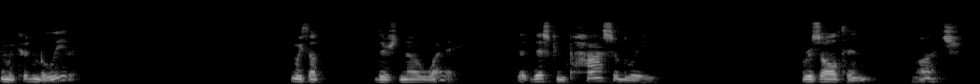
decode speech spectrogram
And we couldn't believe it. We thought, there's no way that this can possibly result in much.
